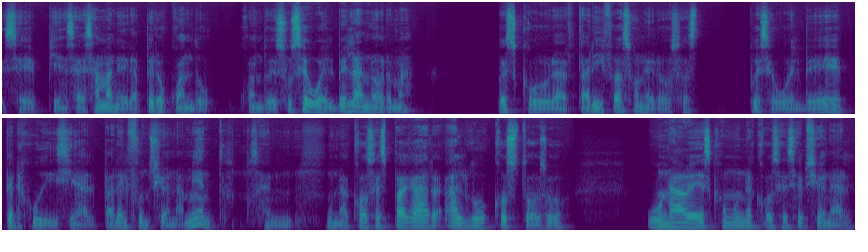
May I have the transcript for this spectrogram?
se, piensa de esa manera, pero cuando, cuando eso se vuelve la norma, pues cobrar tarifas onerosas pues se vuelve perjudicial para el funcionamiento. Una cosa es pagar algo costoso una vez como una cosa excepcional,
